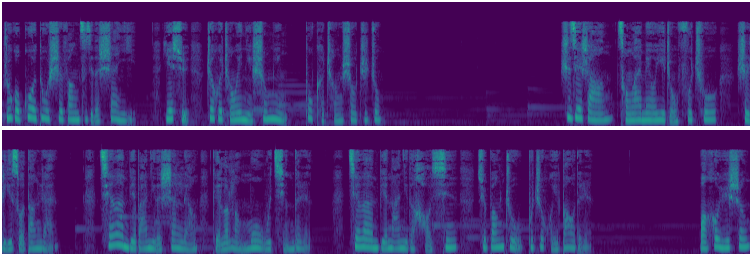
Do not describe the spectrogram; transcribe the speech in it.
如果过度释放自己的善意，也许这会成为你生命不可承受之重。世界上从来没有一种付出是理所当然，千万别把你的善良给了冷漠无情的人，千万别拿你的好心去帮助不知回报的人。往后余生，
